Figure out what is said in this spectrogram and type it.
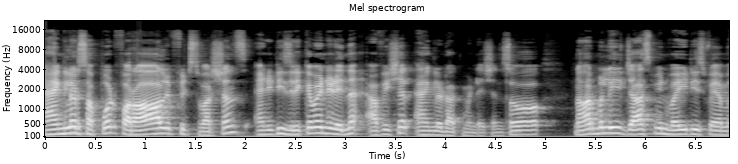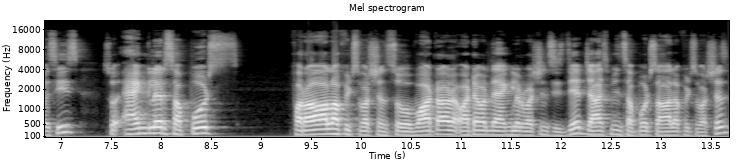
Angular support for all of its versions and it is recommended in the official Angular documentation. So normally Jasmine why it is famous is so Angular supports for all of its versions. So what are whatever the Angular versions is there, Jasmine supports all of its versions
